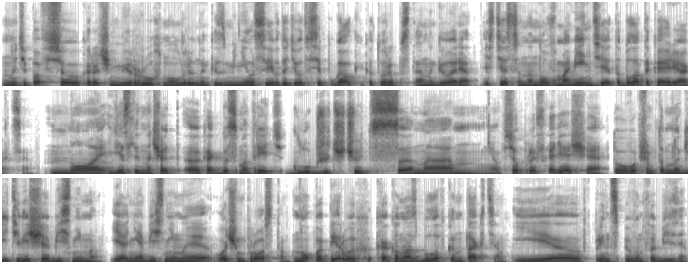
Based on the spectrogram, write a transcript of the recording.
Ну, типа, все, короче, мир рухнул, рынок изменился, и вот эти вот все пугалки, которые постоянно говорят. Естественно, но в моменте это была такая реакция. Но если начать как бы смотреть глубже чуть-чуть на все происходящее, то, в общем-то, многие эти вещи объяснимы. И они объяснимы очень просто. Ну, во-первых, как у нас было ВКонтакте и, в принципе, в инфобизе.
